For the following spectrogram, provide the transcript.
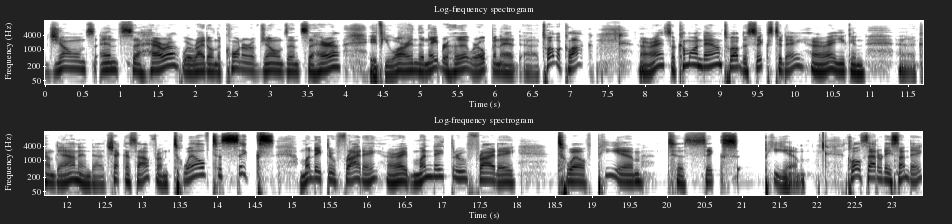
Jones and Sahara. We're right on the corner of Jones and Sahara. If you are in the neighborhood, we're open at uh, 12 o'clock. All right. So come on down 12 to 6 today. All right. You can uh, come down and uh, check us out from 12 to 6, Monday through Friday. All right. Monday through Friday, 12 p.m. to 6 p.m. Close Saturday, Sunday.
